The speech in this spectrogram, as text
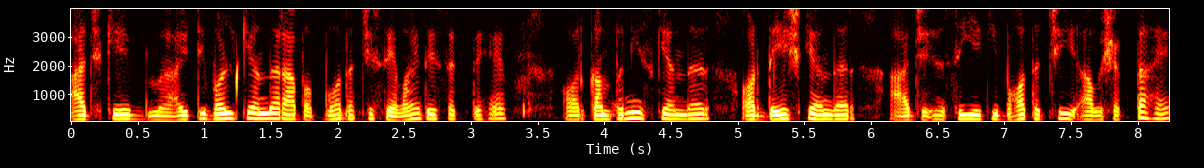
आज के आईटी वर्ल्ड के अंदर आप बहुत अच्छी सेवाएँ दे सकते हैं, और कंपनीज़ के अंदर, और देश के अंदर आज सीए की बहुत अच्छी आवश्यकता है।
